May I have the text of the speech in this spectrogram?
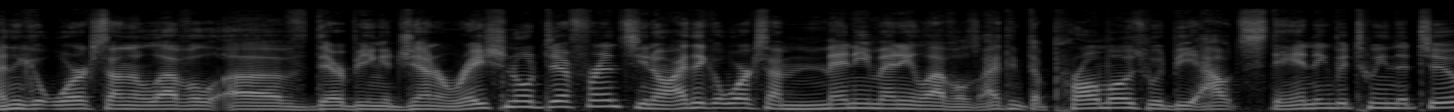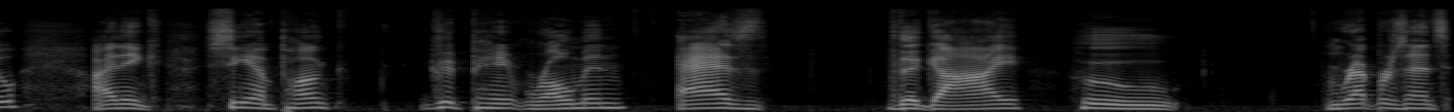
I think it works on the level of there being a generational difference. You know, I think it works on many, many levels. I think the promos would be outstanding between the two. I think CM Punk could paint Roman as the guy who represents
